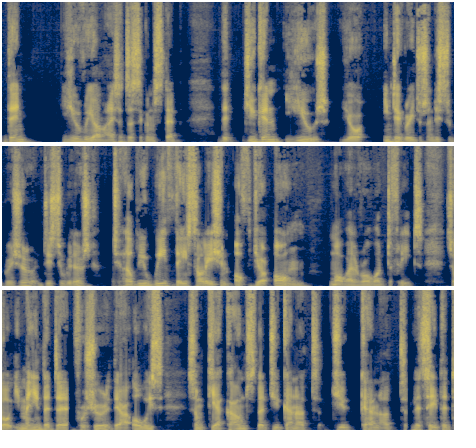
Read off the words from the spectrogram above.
then you realize at the second step that you can use your integrators and distributor, distributors to help you with the installation of your own mobile robot fleets. So imagine that uh, for sure there are always some key accounts that you cannot, you cannot, let's say that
